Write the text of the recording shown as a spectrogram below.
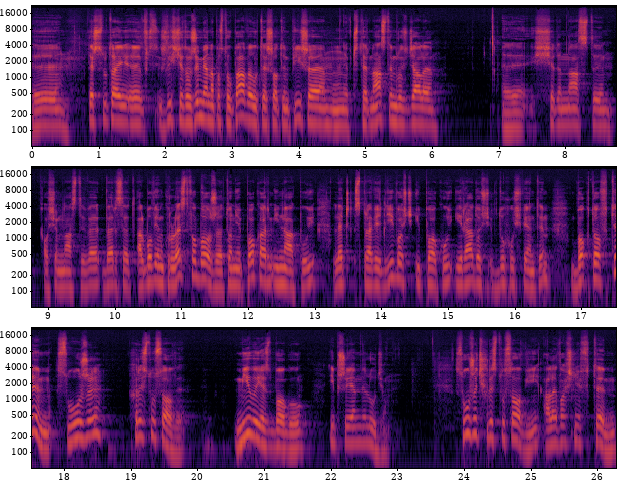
E, też tutaj w liście do Rzymian apostoł Paweł też o tym pisze mm, w 14 rozdziale 17, 18 werset. Albowiem Królestwo Boże to nie pokarm i napój, lecz sprawiedliwość i pokój i radość w Duchu Świętym, bo kto w tym służy Chrystusowy, miły jest Bogu i przyjemny ludziom. Służyć Chrystusowi, ale właśnie w tym,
